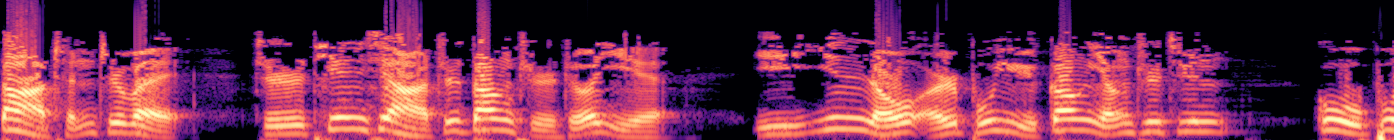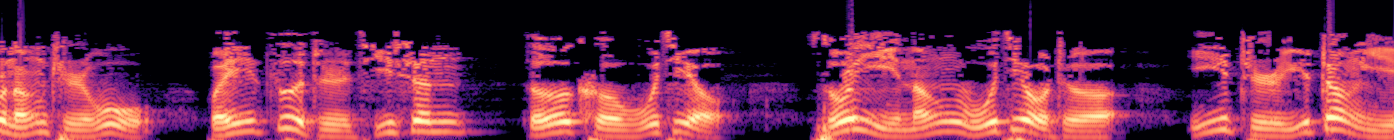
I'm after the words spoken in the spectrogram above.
大臣之位，指天下之当指者也。以阴柔而不欲刚阳之君，故不能指物；唯自指其身，则可无咎。所以能无咎者，以止于正也。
